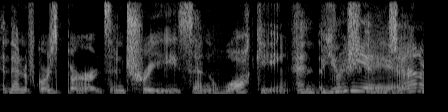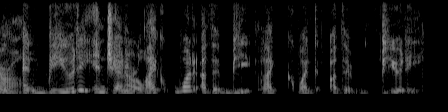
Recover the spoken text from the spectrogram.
And then, of course, birds and trees and walking And beauty in general. And beauty in general. Like what other be- like what other beauty?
